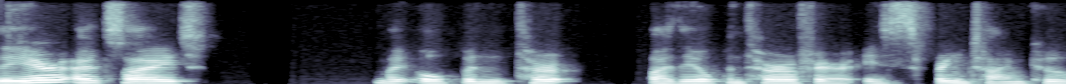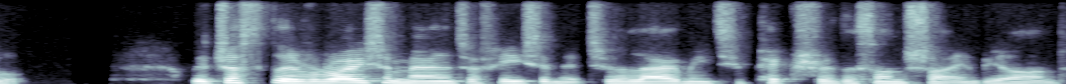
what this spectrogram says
The air outside my open by the open thoroughfare is springtime cool, with just the right amount of heat in it to allow me to picture the sunshine beyond.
